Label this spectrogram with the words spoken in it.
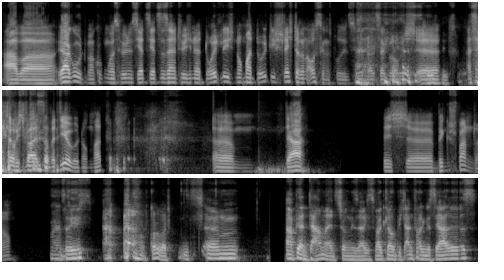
Aber ja gut, mal gucken, was Hönes jetzt. Jetzt ist er natürlich in einer deutlich, nochmal deutlich schlechteren Ausgangsposition, als er, glaube ich, äh, als er, glaube ich, war, als er bei dir übernommen hat. Ähm, ja, ich äh, bin gespannt. Ja. Also ich, oh Gott, oh Gott. Ich ähm, habe ja damals schon gesagt, es war, glaube ich, Anfang des Jahres,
